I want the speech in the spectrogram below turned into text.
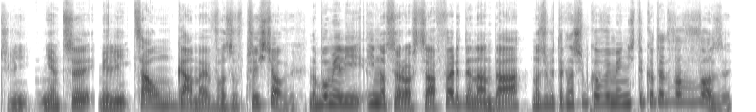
Czyli Niemcy mieli całą gamę wozów przejściowych. No bo mieli i nosorożca, Ferdynanda, no żeby tak na szybko wymienić tylko te dwa wozy.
